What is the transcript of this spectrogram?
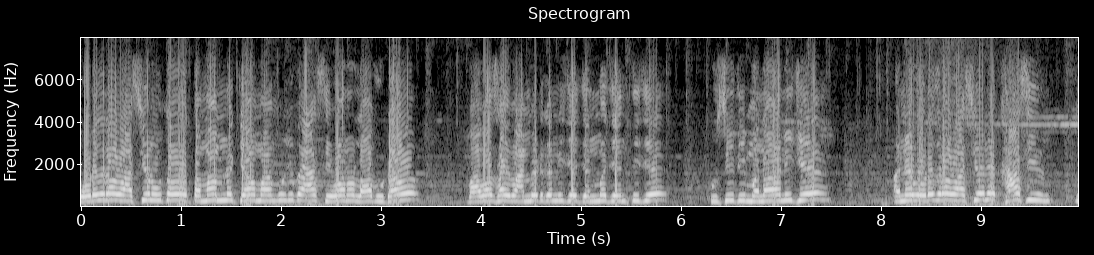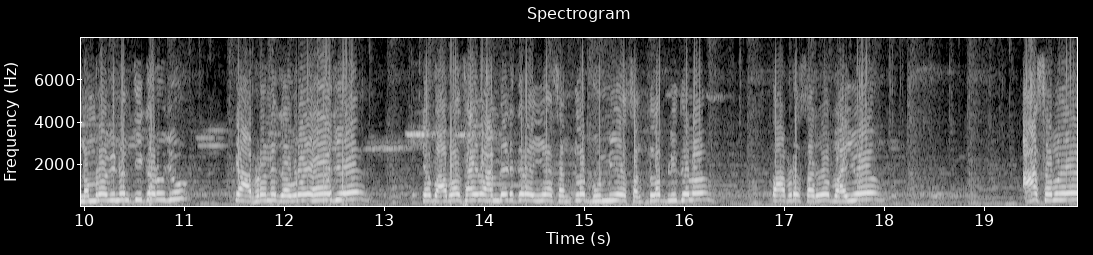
વડોદરા વાસીઓને હું તો તમામને કહેવા માગું છું કે આ સેવાનો લાભ ઉઠાવો. બાબા સાહેબ આંબેડકરની જે જન્મ જયંતિ છે, ખુશીથી મનાવવાની છે. અને વડોદરાવાસીઓને ખાસ નમ્ર વિનંતી કરું છું કે આપણને ગૌરવ હોવો જોઈએ. કે બાબા સાહેબ આંબેડકર અહીંયા સંકલ્પ ભૂમિએ સંકલ્પ લીધેલો તો આપણે સર્વે ભાઈઓ આ સમયે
